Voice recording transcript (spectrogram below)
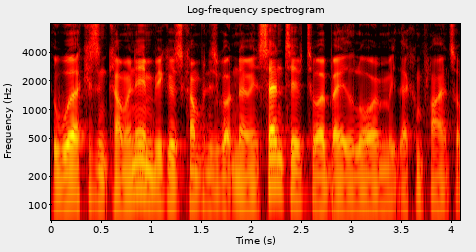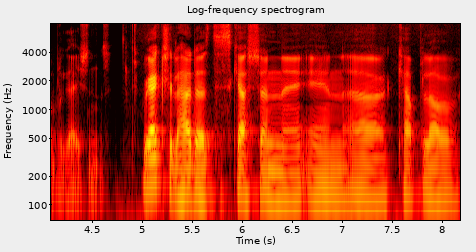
The work isn't coming in because companies have got no incentive to obey the law and meet their compliance obligations. We actually had a discussion in a couple of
